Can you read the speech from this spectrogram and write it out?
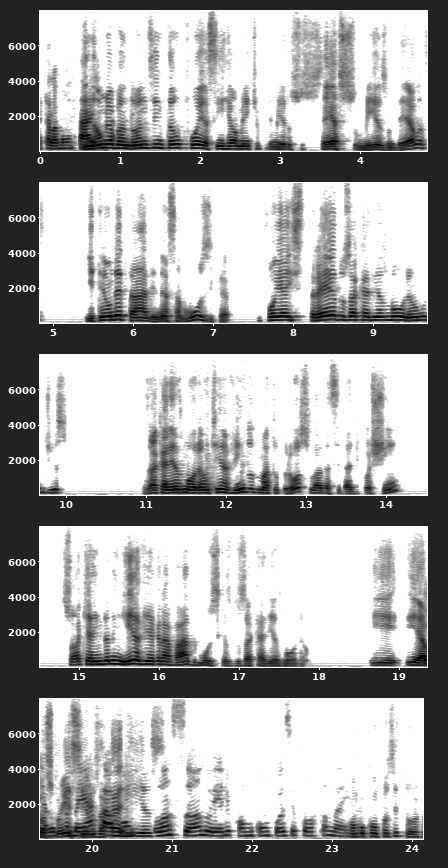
aquela montagem. E Não Me Abandones, então, foi assim realmente o primeiro sucesso mesmo delas. E tem um detalhe, nessa música foi a estreia do Zacarias Mourão no disco. Zacarias Mourão tinha vindo do Mato Grosso, lá da cidade de Coxim, só que ainda ninguém havia gravado músicas do Zacarias Mourão. E, e elas, e elas conheceram Zacarias. Lançando ele como compositor também. Como né? compositor.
